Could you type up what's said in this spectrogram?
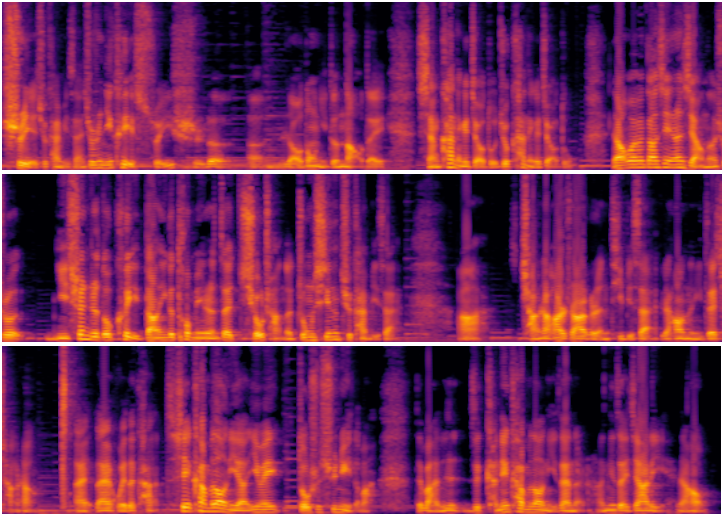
视野去看比赛，就是你可以随时的呃扰动你的脑袋，想看哪个角度就看哪个角度。然后万维刚先生讲呢，说你甚至都可以当一个透明人，在球场的中心去看比赛，啊，场上二十二个人踢比赛，然后呢，你在场上，哎，来回的看，谁也看不到你啊，因为都是虚拟的嘛，对吧？这这肯定看不到你在哪儿啊，你在家里，然后。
